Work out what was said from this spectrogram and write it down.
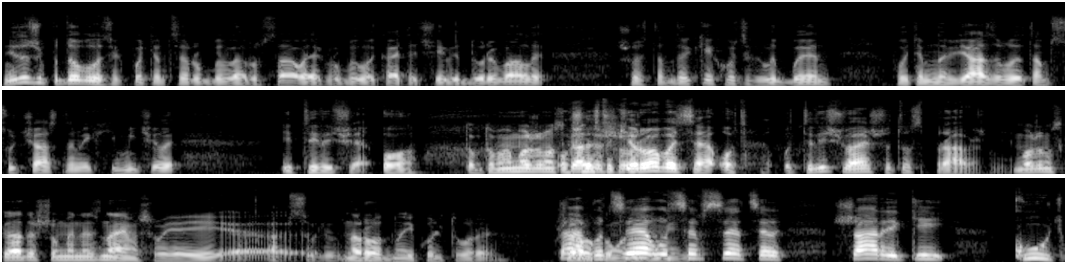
Мені дуже подобалося, як потім це робила Русава, як робила Катя Чилі, доривали щось там до якихось глибин, потім нав'язували там з сучасними, хімічили. І ти відчуваєш, о, Тобто ми можемо о сказати, щось таке що робиться, от, от ти відчуваєш, що то справжнє. можемо сказати, що ми не знаємо своєї е, Абсолютно. народної культури. в Так, бо широкому це розумінні. оце все, це шар, який куч,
